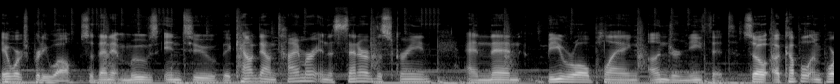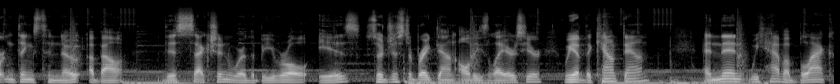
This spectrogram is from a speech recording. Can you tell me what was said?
It works pretty well. So then it moves into the countdown timer in the center of the screen and then B-roll playing underneath it. So a couple important things to note about this section where the B-roll is. So just to break down all these layers here, we have the countdown, and then we have a black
